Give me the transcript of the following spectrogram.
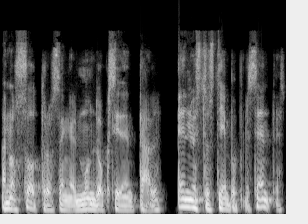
a nosotros en el mundo occidental, en nuestros tiempos presentes.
